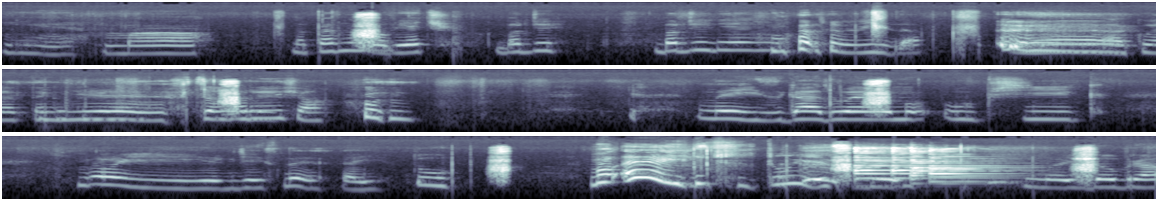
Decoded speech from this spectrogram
Nie. Ma. Na pewno Powiedź. bardziej... Bardziej nie... Nie, Malwina. nie akurat tego nie. Nie. Chcę Marysia. No i zgadłem. Upsik. No i gdzie jest ny? Ej. Tu. No ej! Tu jest ny. No i dobra.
